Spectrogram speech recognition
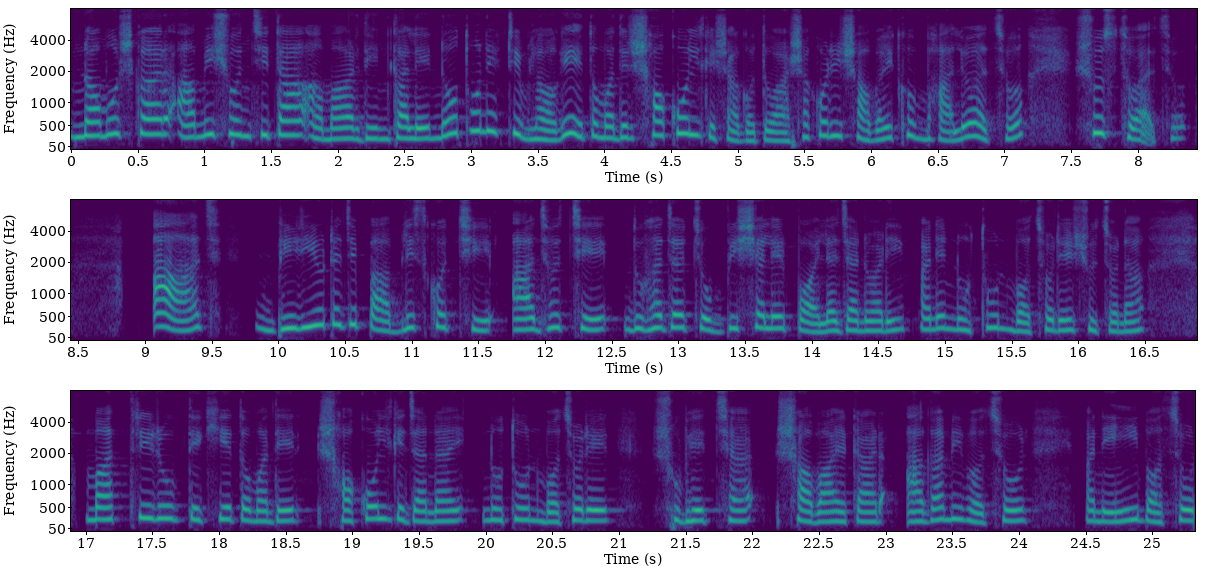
নমস্কার, আমি সঞ্চিতা। আমার দিনকালে নতুন একটি ব্লগে তোমাদের সকলকে স্বাগত। আশা করি সবাই খুব ভালো আছো, সুস্থ আছো। আজ ভিডিওটা যে পাবলিশ করছি, আজ হচ্ছে দু হাজার চব্বিশ সালের পয়লা জানুয়ারি মানে নতুন বছরের সূচনা। মাতৃরূপ দেখিয়ে তোমাদের সকলকে জানাই নতুন বছরের শুভেচ্ছা। সবাইকার আগামী বছর মানে এই বছর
